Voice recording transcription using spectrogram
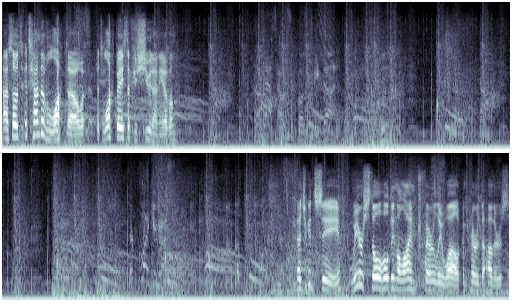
Uh, so it's, it's kind of luck though. It's luck based if you shoot any of them. As you can see, we are still holding the line fairly well compared to others.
